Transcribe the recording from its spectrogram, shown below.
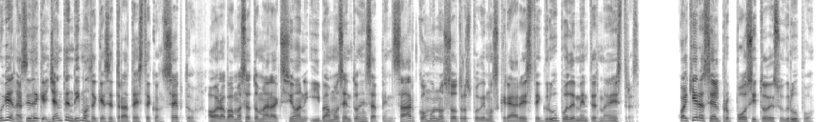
Muy bien, así de que ya entendimos de qué se trata este concepto. Ahora vamos a tomar acción y vamos entonces a pensar cómo nosotros podemos crear este grupo de mentes maestras. Cualquiera sea el propósito de su grupo,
